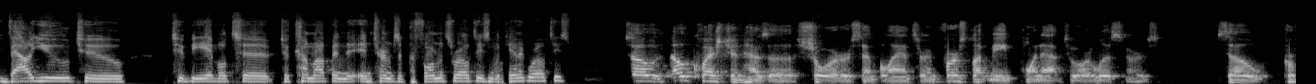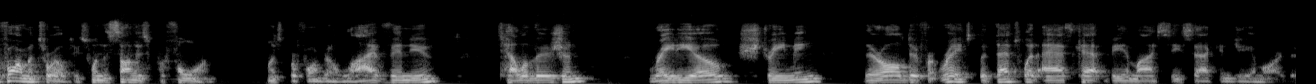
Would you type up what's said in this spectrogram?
value to to be able to to come up in in terms of performance royalties and mechanic royalties? So, no question has a short or simple answer. And first, let me point out to our listeners so, performance royalties, when the song is performed, when it's performed in a live venue, television, radio, streaming, they're all different rates, but that's what ASCAP, BMI, SESAC, and GMR do.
